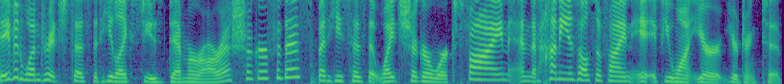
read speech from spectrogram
David Wondrich says that he likes to use demerara sugar for this, but he says that white sugar works fine and that honey is also fine if you want your your drink to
